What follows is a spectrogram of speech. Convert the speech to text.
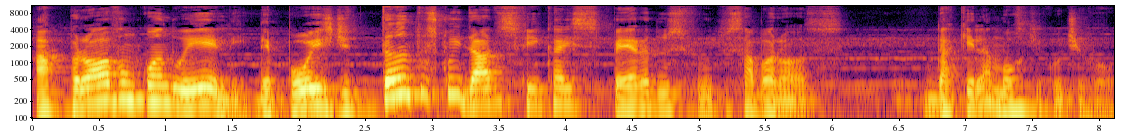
Aprovam quando ele, depois de tantos cuidados, fica à espera dos frutos saborosos daquele amor que cultivou.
